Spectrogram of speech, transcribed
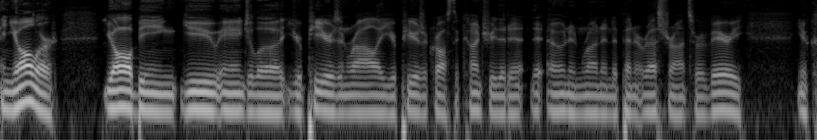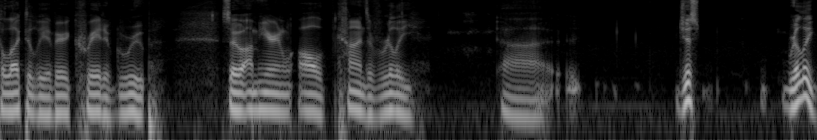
and y'all are y'all being you, Angela, your peers in Raleigh, your peers across the country that that own and run independent restaurants are a very, you know, collectively a very creative group. So I'm hearing all kinds of really, uh, just really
